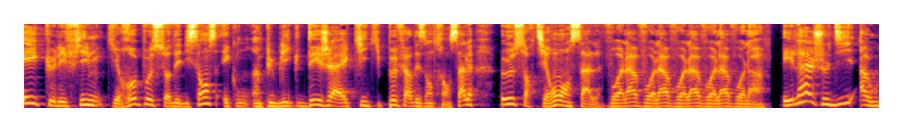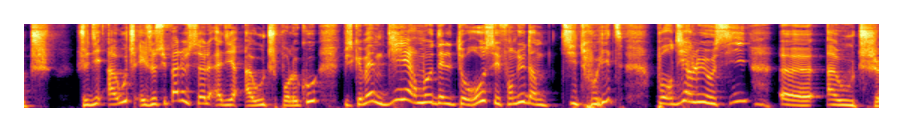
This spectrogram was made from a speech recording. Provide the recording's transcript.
et que les films qui reposent sur des licences et qui ont un public déjà acquis qui peut faire des entrées en salle, eux sortiront en salle. Voilà, voilà, voilà, voilà, voilà. Et là je dis ouch je dis ouch et je suis pas le seul à dire ouch pour le coup, puisque même Guillermo del Toro s'est fendu d'un petit tweet pour dire lui aussi euh, ouch.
